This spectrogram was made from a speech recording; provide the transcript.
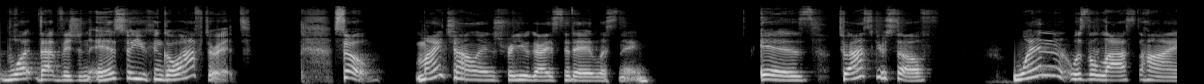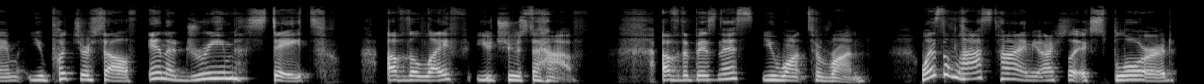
what that vision is so you can go after it. So, my challenge for you guys today listening is to ask yourself when was the last time you put yourself in a dream state of the life you choose to have, of the business you want to run? When's the last time you actually explored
